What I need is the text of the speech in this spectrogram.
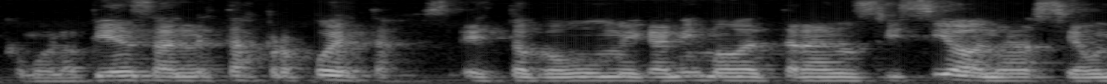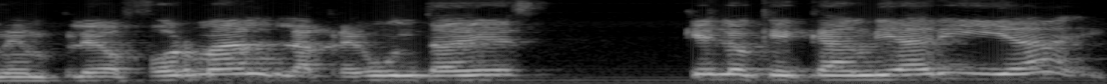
como lo piensan en estas propuestas, esto como un mecanismo de transición hacia un empleo formal, la pregunta es, ¿Qué es lo que cambiaría?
